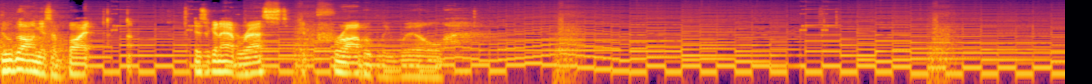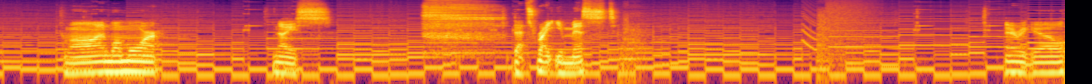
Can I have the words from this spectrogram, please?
Dewgong is a butt. Is it gonna have rest? It probably on, one more. Nice. That's right, you missed. There we go.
